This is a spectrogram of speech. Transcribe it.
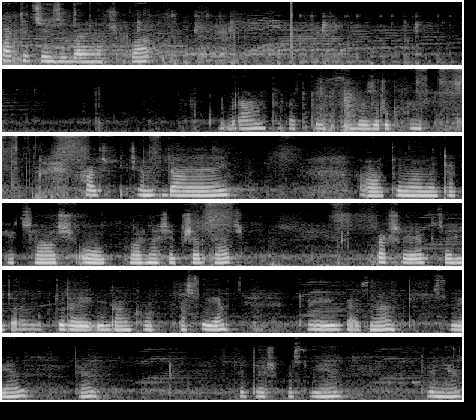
Takie coś zadali na przykład. Dobra, teraz tu sobie zróbmy. Chodź, idziemy dalej. O, tu mamy takie coś. U, można się przebrać. Patrzę, jak coś, do której ubranko pasuje. To jej wezmę. To pasuje. To. To też pasuje. To nie.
